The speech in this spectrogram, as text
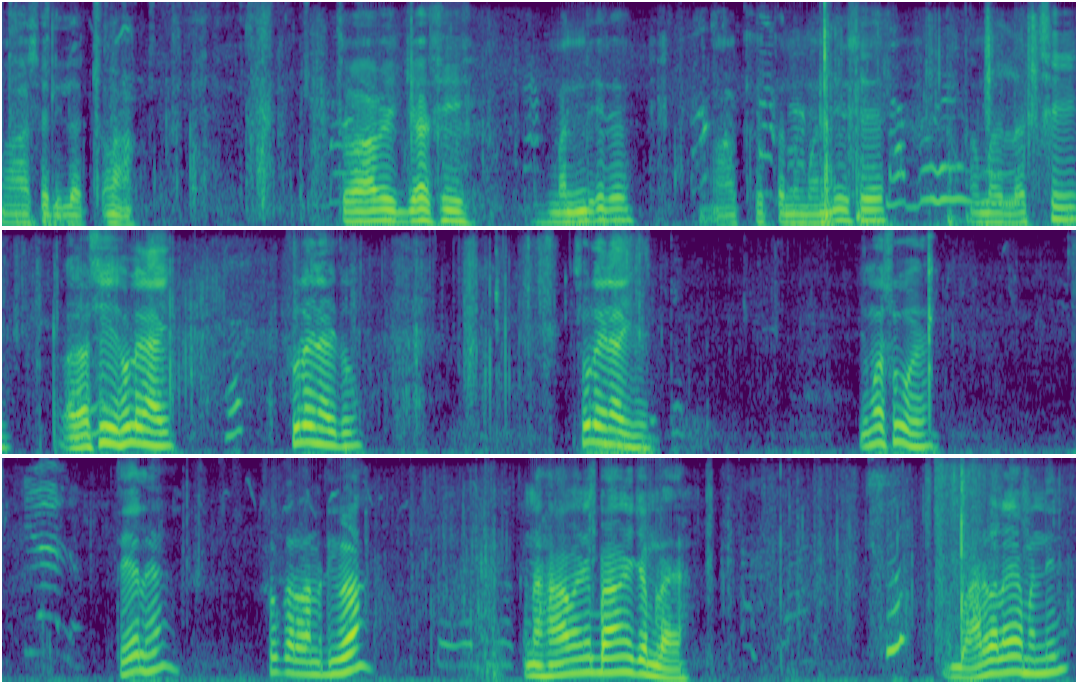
હા છે લીલા ચણા. તો આવી ગયા છીએ મંદિરે. આ ખેતરનું મંદિર છે. અમારે લચ્છી. રસી શું લઈને આવી? શું લઈને આવી તું? શું લઈને આવી છે? એમાં શું છે? તેલ હે? શું કરવાનું દીવા? અને હાવણી બાવણી જમ લાયા? બહાર લાયા મંદિર?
